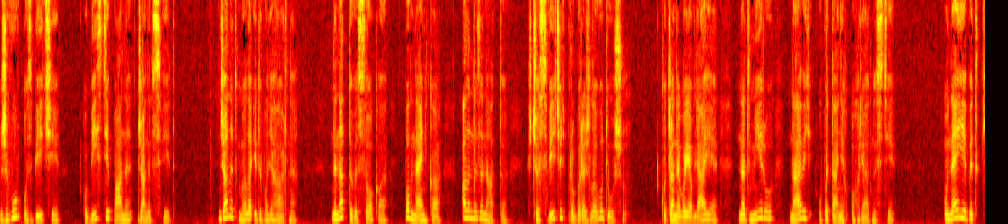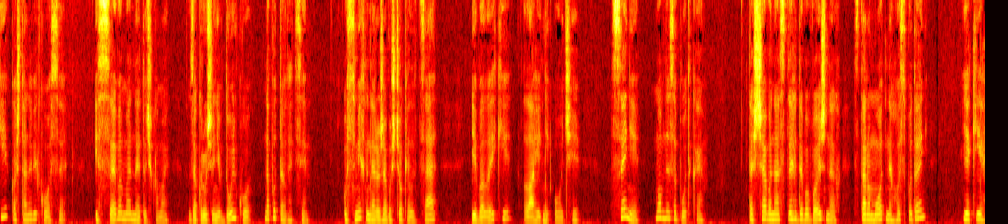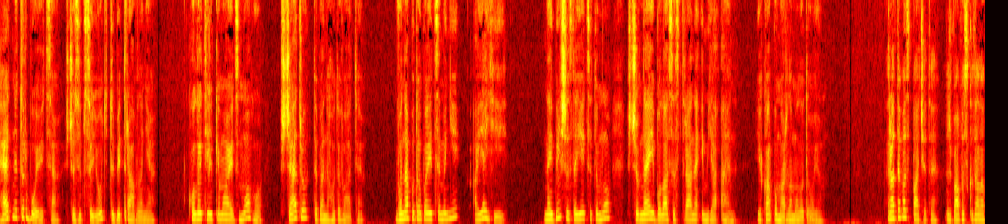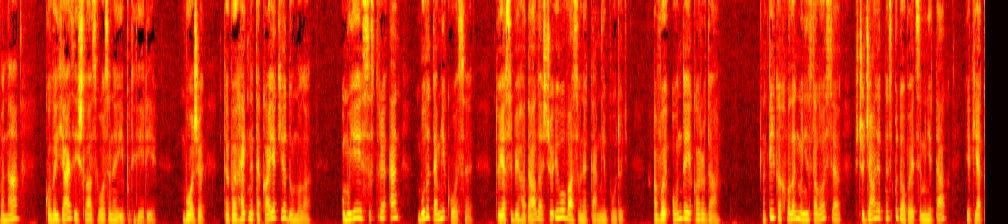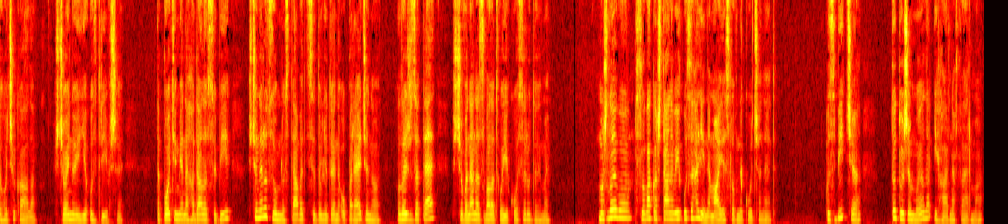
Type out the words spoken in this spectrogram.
Живу в узбіччі, у бісті пане Джанет Світ. Джанет мила і доволі гарна, не надто висока, повненька, але не занадто, що свідчить про бережливу душу, котра не виявляє надміру навіть у питаннях огрядності. У неї видкі каштанові коси із сивими ниточками, закручені в дульку на потилиці, усміхнене рожевощоке лице і великі лагідні очі, сині, мов незабудки. Та ще вона з тих дивовижних, старомотних господинь, які геть не турбуються, що зіпсують тобі травлення, коли тільки мають змогу щедро тебе нагодувати. Вона подобається мені, а я їй. Найбільше здається тому, що в неї була сестра на ім'я Ен, яка померла молодою. Рада вас бачити, жваво сказала вона, коли я зійшла з воза на її подвір'ї. Боже, та ви геть не така, як я думала. У моєї сестри Ен були темні коси, то я собі гадала, що і у вас вони темні будуть, а ви онде яка руда. На кілька хвилин мені здалося, що Джанет не сподобається мені так, як я того чекала, щойно її уздрівши. Та потім я нагадала собі, що нерозумно ставитися до людини упереджено лише за те, що вона назвала твої коси рудими. Можливо, слова Каштановій узагалі немає словнику Джанет. Узбіччя то дуже мила і гарна ферма.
